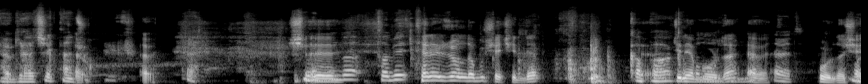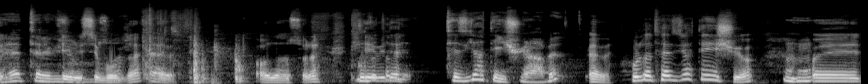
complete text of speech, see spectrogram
Ya gerçekten çok büyük. Evet. Şimdi Ee, bunda tabii Televizyon da bu şekilde. Kapağı yine kapalı burada, olduğunda- evet. Evet. Burada şey. Televizyonumuz TV'si var. burada. Evet. Ondan sonra Burada TV'de tabii tezgah değişiyor abi. evet. Burada tezgah değişiyor. Hı hı. Ee,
